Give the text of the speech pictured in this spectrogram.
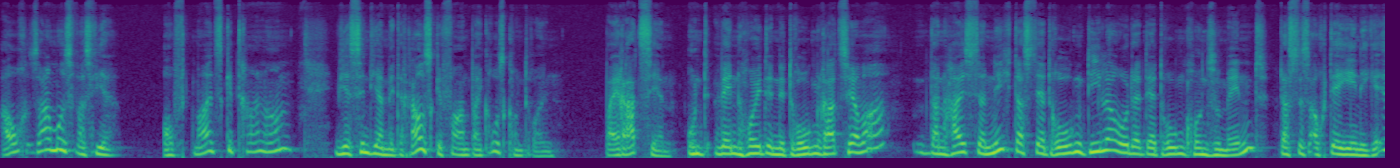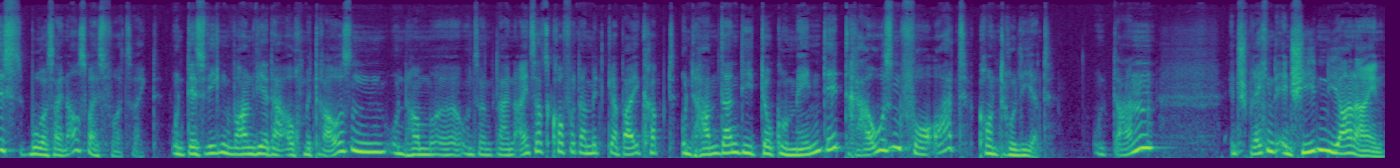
auch sagen muss, was wir oftmals getan haben, wir sind ja mit rausgefahren bei Großkontrollen. bei Razzien. Und wenn heute eine Drogenrazzia war, dann heißt ja nicht, dass der Drogendealer oder der Drogenkonsument, dass das auch derjenige ist, wo er seinen Ausweis vorzeigt. Und deswegen waren wir da auch mit draußen und haben äh, unseren kleinen Einsatzkoffer da mit dabei gehabt und haben dann die Dokumente draußen vor Ort kontrolliert. Und dann entsprechend entschieden, ja, nein.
